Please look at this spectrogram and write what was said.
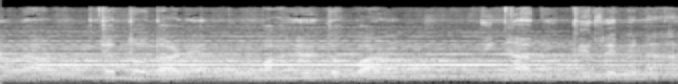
ᱨᱮᱱᱟᱜ ᱡᱚᱛᱚ ᱫᱟᱲᱮ ᱵᱟᱦᱨᱮ ᱫᱚ ᱵᱟᱝ ᱤᱧᱟᱹᱜ ᱵᱷᱤᱛᱤᱨ ᱨᱮ ᱢᱮᱱᱟᱜᱼᱟ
